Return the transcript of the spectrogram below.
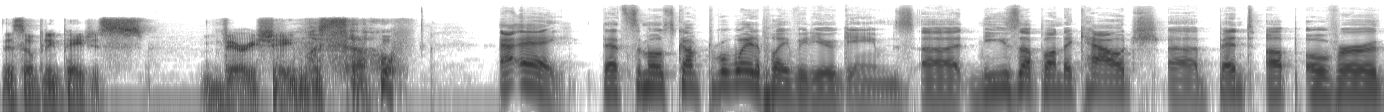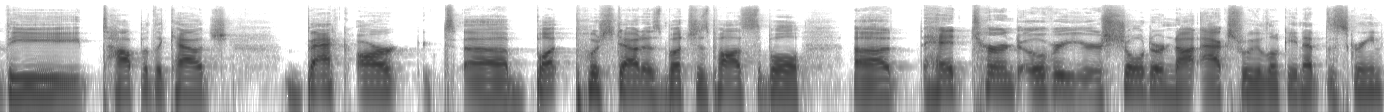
This opening page is very shameless, though. Uh, hey, that's the most comfortable way to play video games. Uh, knees up on the couch, uh, bent up over the top of the couch, back arched, uh, butt pushed out as much as possible, uh, head turned over your shoulder, not actually looking at the screen.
